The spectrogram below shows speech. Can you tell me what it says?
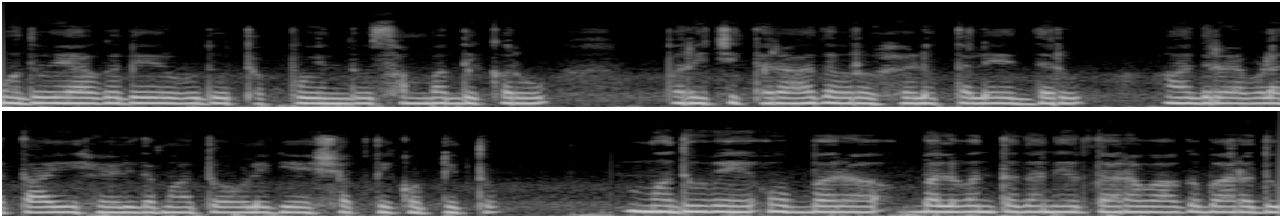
ಮದುವೆಯಾಗದೇ ಇರುವುದು ತಪ್ಪು ಎಂದು ಸಂಬಂಧಿಕರು, ಪರಿಚಿತರಾದವರು ಹೇಳುತ್ತಲೇ ಇದ್ದರು. ಆದರೆ ಅವಳ ತಾಯಿ ಹೇಳಿದ ಮಾತು ಅವಳಿಗೆ ಶಕ್ತಿ ಕೊಟ್ಟಿತ್ತು ಮದುವೆ ಒಬ್ಬರ ಬಲವಂತದ ನಿರ್ಧಾರವಾಗಬಾರದು.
